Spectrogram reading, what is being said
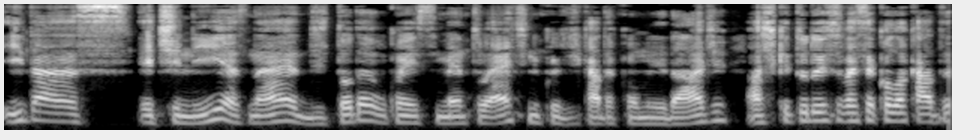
e das etnias, né, de todo o conhecimento étnico de cada comunidade, acho que tudo isso vai ser colocado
